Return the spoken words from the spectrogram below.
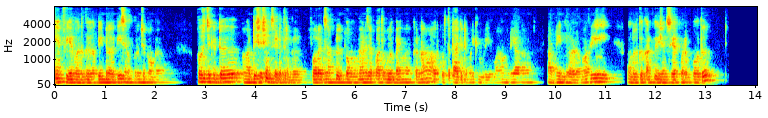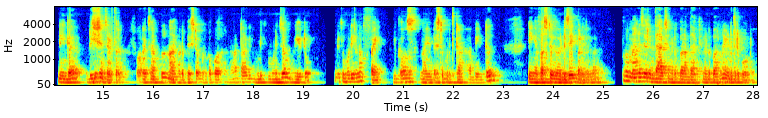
ஏன் ஃபியர் வருது அப்படின்ற ரீசனை புரிஞ்சுக்கோங்க. புரிஞ்சுக்கிட்டு டிசிஷன்ஸ் எடுத்துருங்க. ஃபார் எக்ஸாம்பிள் இப்போ உங்கள் மேனேஜர் பார்த்து உங்களுக்கு பயமாக இருக்குன்னா அவர் கொடுத்த டார்கெட்டை முடிக்க முடியுமா? முடியாதா? அப்படின்ற மாதிரி உங்களுக்கு கன்ஃபியூஷன்ஸ் ஏற்படும் போது நீங்கள் டிசிஷன்ஸ் எடுத்துருங்க. ஃபார் எக்ஸாம்பிள் நான் என்னோட பெஸ்ட்டை கொடுக்க போகிறேன் நான் டார்கெட் முடிக்க முடிஞ்சால் முடியட்டும். முடிக்க முடியலன்னா ஃபைன் பிகாஸ் நான் என் பெஸ்ட்டை கொடுத்துட்டேன் அப்படின்ட்டு நீங்கள் ஃபஸ்ட்டு டிசைட் பண்ணிடுங்க. அப்புறம் மேனேஜர் இந்த ஆக்ஷன் எடுப்பார் அந்த ஆக்ஷன் எடுப்பாருன்னு எடுத்துகிட்டு போகட்டும்.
